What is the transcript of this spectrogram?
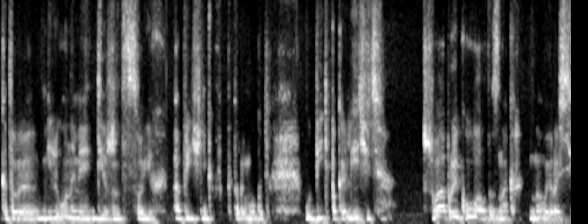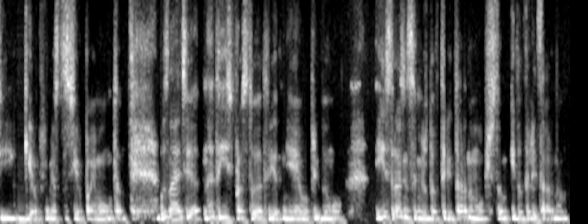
которая миллионами держит своих опричников, которые могут убить, покалечить. Швабра и кувалда — знак новой России, герб вместо серпа и молота. Вы знаете, на это есть простой ответ, не я его придумал. Есть разница между авторитарным обществом и тоталитарным.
